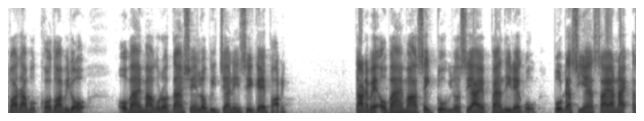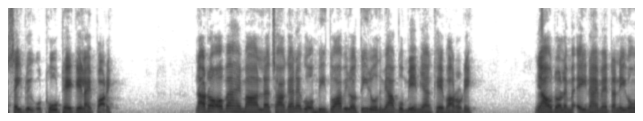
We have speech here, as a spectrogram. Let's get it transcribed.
သွားကြဖို့ခေါ်သွားပြီးတော့ Oppenheimer ကိုတော့တန်ရှင်းလုပ်ပြီးကြံနေစီခဲ့ပါတယ်။ဒါတမဲ့ Oppenheimer စိတ်တူပြီးတော့ဆရာရဲ့ပန်းသီးတဲ့ကိုပိုတက်ဆီယမ်ဆိုင်ယာနိုက်အဆိပ်တွေကိုထိုးထည့်ခဲ့လိုက်ပါတယ်။နောက်တော့ Oppenheimer လက်ချကန်းတဲ့ကိုအမိသွားပြီးတော့တီးလိုသမျှကိုမေးမြန်းခဲ့ပါတော့တယ်။ညောက်တော့လည်းမအိတ်နိုင်မဲ့တဏီကုံ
